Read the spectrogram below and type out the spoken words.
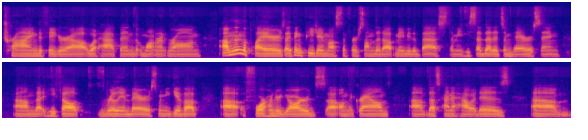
trying to figure out what happened, what went wrong. Um, then the players, I think PJ Mustipher summed it up maybe the best. I mean, he said that it's embarrassing, um, that he felt really embarrassed when you give up uh, 400 yards uh, on the ground. Um, that's kind of how it is. Um,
